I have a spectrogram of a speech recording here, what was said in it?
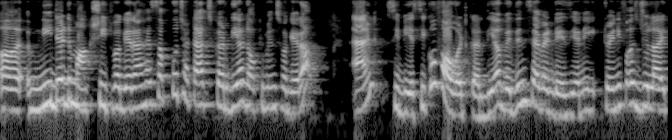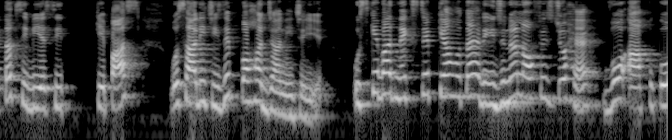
नीडेड मार्कशीट वगैरह है सब कुछ अटैच कर दिया डॉक्यूमेंट्स वगैरह एंड सीबीएसई को फॉरवर्ड कर दिया विद इन सेवन डेज़ यानी ट्वेंटी फ़र्स्ट जुलाई तक सीबीएसई के पास वो सारी चीज़ें पहुँच जानी चाहिए। उसके बाद नेक्स्ट स्टेप क्या होता है? रीजनल ऑफ़िस जो है वो आपको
